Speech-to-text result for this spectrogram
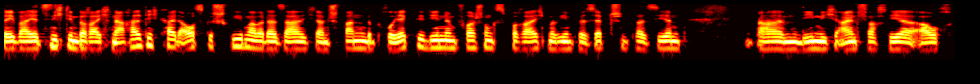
der war jetzt nicht im Bereich Nachhaltigkeit ausgeschrieben, aber da sah ich dann spannende Projekte, die in dem Forschungsbereich Marine Perception passieren, ähm, die mich einfach hier auch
